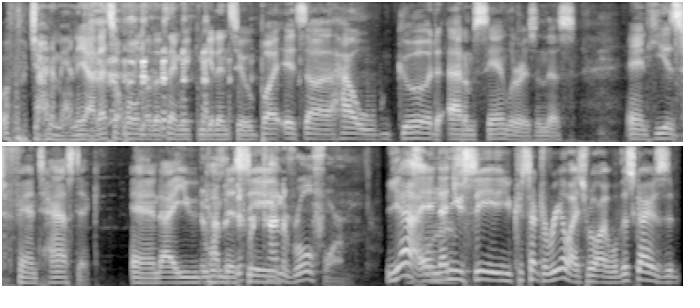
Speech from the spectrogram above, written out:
well, Vagina Man, yeah, that's a whole other thing we can get into. But it's uh, how good Adam Sandler is in this, and he is fantastic. And uh, you It come was a to different see, kind of role for him. Yeah, and then you see, you can start to realize, you're like, well, this guy is a,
